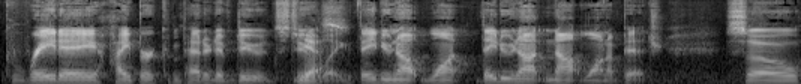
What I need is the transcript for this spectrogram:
grade A hyper competitive dudes too. Yes. Like they do not want they do not not want to pitch. So,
